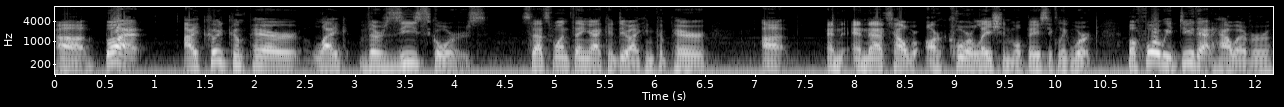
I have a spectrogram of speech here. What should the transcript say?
Uh, but I could compare like their z-scores. So that's one thing I can do. I can compare, uh, and, and that's how our correlation will basically work. Before we do that, however,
